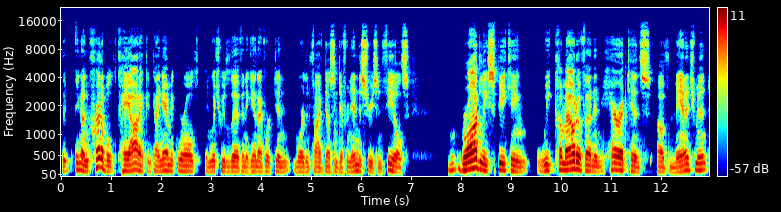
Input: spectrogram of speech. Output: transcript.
the you know incredible chaotic and dynamic world in which we live and again i've worked in more than five dozen different industries and fields broadly speaking we come out of an inheritance of management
